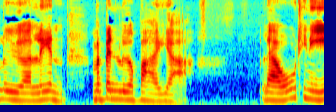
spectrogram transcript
เรือเล่น มันเป็นเรือใบอะแล้วทีนี้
